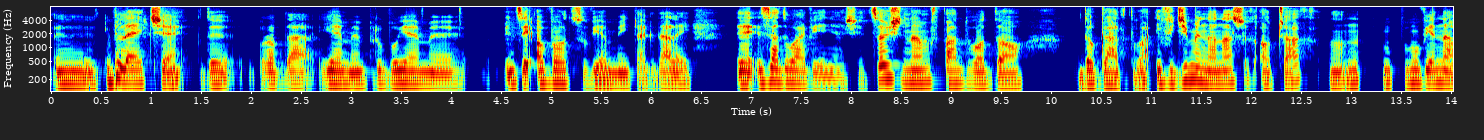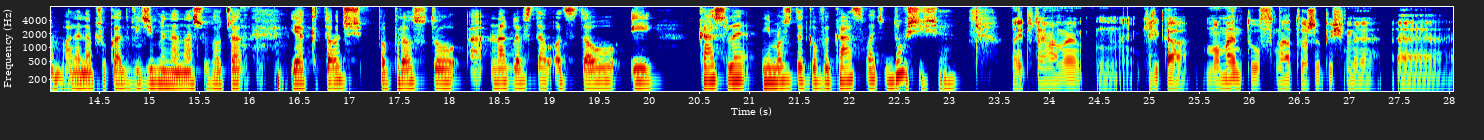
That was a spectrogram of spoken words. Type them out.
y, w lecie, gdy prawda, jemy, próbujemy więcej owoców, jemy i tak dalej, y, zadławienia się. Coś nam wpadło do, do gardła i widzimy na naszych oczach, no, mówię nam, ale na przykład widzimy na naszych oczach, jak ktoś po prostu nagle wstał od stołu i kaszle, nie może tego wykasłać, dusi się. No i tutaj mamy mm, kilka momentów na to, żebyśmy, e,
